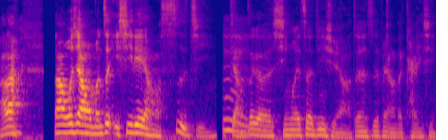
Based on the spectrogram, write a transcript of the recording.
好了，那我想我们这一系列哈四集讲这个行为设计学啊，真的是非常的开心，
